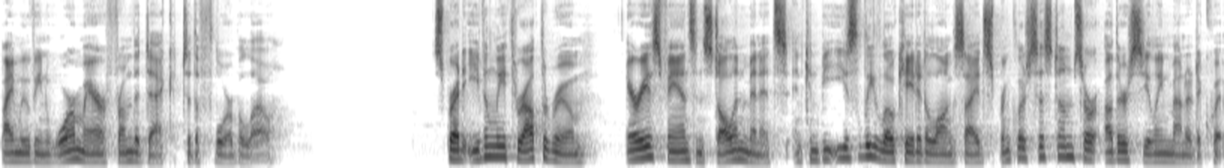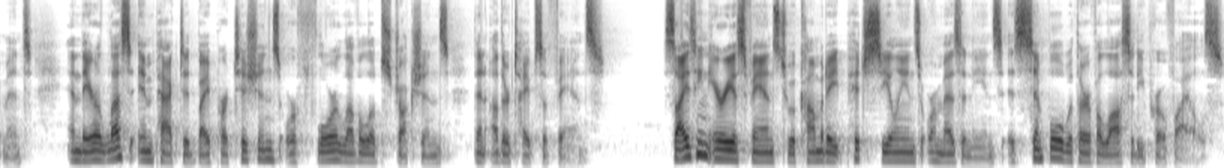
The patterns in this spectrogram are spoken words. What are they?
by moving warm air from the deck to the floor below. Spread evenly throughout the room, Airius fans install in minutes and can be easily located alongside sprinkler systems or other ceiling mounted equipment, and they are less impacted by partitions or floor level obstructions than other types of fans. Sizing Airius fans to accommodate pitch ceilings or mezzanines is simple with our velocity profiles.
